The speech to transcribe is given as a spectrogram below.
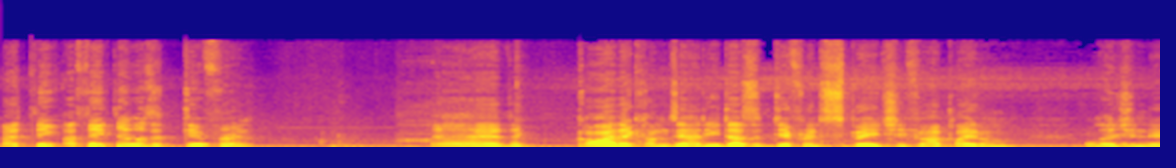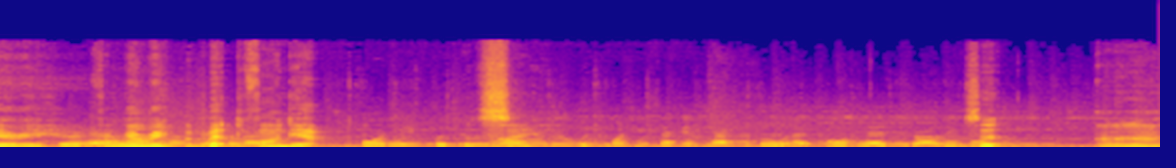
I think I think there was a different uh, the guy that comes out he does a different speech if I played on Legendary from memory. I'm about to find out. Let's see. rendezvous with 22nd Tactical at Bulkhead Charlie Is it? I don't know.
